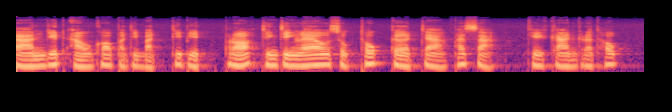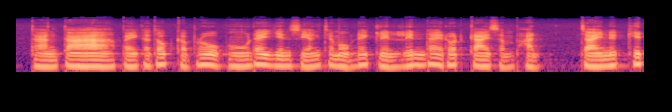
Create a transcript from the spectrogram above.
การยึดเอาข้อปฏิบัติที่ผิด เพราะจริงๆ แล้วสุขทุกข์เกิดจากภาษะคือการกระทบ ทางตาไปกระทบกับรูปหูได้ยินเสียงจมูกได้กลิ่นลิ้นได้รสกายสัมผัส ใจนึกคิด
